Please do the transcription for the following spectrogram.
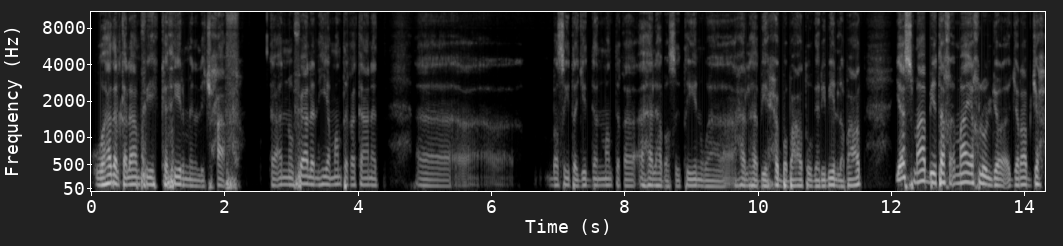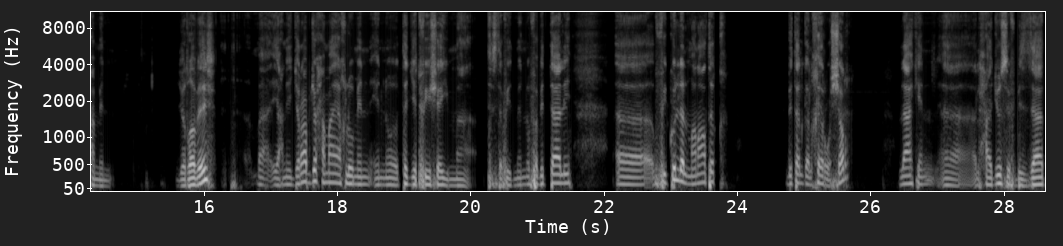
وهذا الكلام فيه كثير من الإجحاف، لأنه فعلًا هي منطقة كانت آآ بسيطة جدًا، منطقة أهلها بسيطين وأهلها بيحبوا بعض وقريبين لبعض. يس ما بتخ ما يخلو جراب جحا من جراب إيش؟ ما يعني جراب جحا ما يخلو من إنه تجد فيه شيء ما تستفيد منه، فبالتالي آآ في كل المناطق بتلقى الخير والشر، لكن آآ الحاج يوسف بالذات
